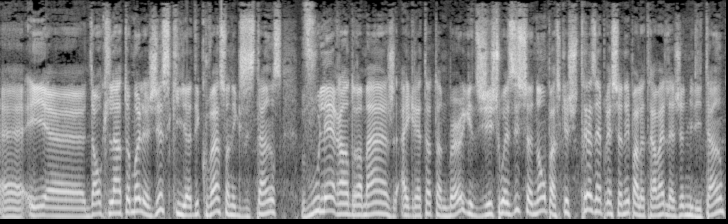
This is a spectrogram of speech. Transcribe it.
euh, et euh, donc, l'entomologiste qui a découvert son existence voulait rendre hommage à Greta Thunberg. Il dit, j'ai choisi ce nom parce que je suis très impressionné par le travail de la jeune militante.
